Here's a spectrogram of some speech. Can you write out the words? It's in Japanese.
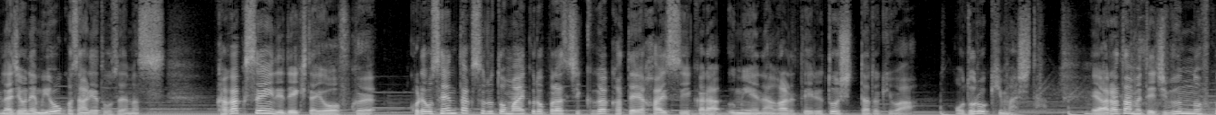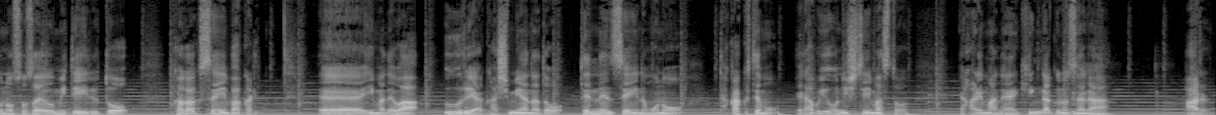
ラジオネームようこさんありがとうございます。化学繊維でできた洋服。これを洗濯するとマイクロプラスチックが家庭排水から海へ流れていると知った時は驚きました、えー改めて自分の服の素材を見ていると化学繊維ばかり、えー今ではウールやカシミヤなど天然繊維のものを高くても選ぶようにしていますと。やはりまあね金額の差がある、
